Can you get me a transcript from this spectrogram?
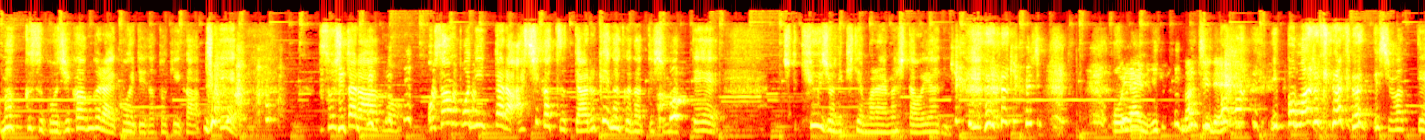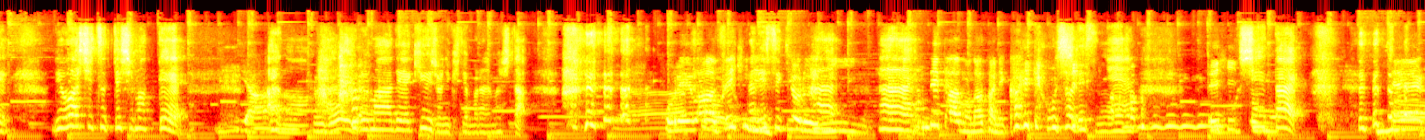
マックス5時間ぐらい漕いでた時があって、そしたら、あの、お散歩に行ったら足がつって歩けなくなってしまって、ちょっと救助に来てもらいました、親に。親に？マジで？一歩も歩けなくなってしまって、両足つってしまって、いやーあの、すごいな車で救助に来てもらいました。これはぜひね、やりすぎスキョルはいに、はファンレターの中に書いてほい。しい。そうですね。ぜひ教えたい。ね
